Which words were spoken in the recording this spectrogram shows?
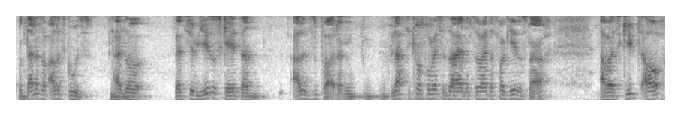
Und dann ist auch alles gut. Mhm. Also wenn es dir um Jesus geht, dann alles super, dann lass die Kompromisse sein und so weiter, folg Jesus nach. Aber es gibt auch,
